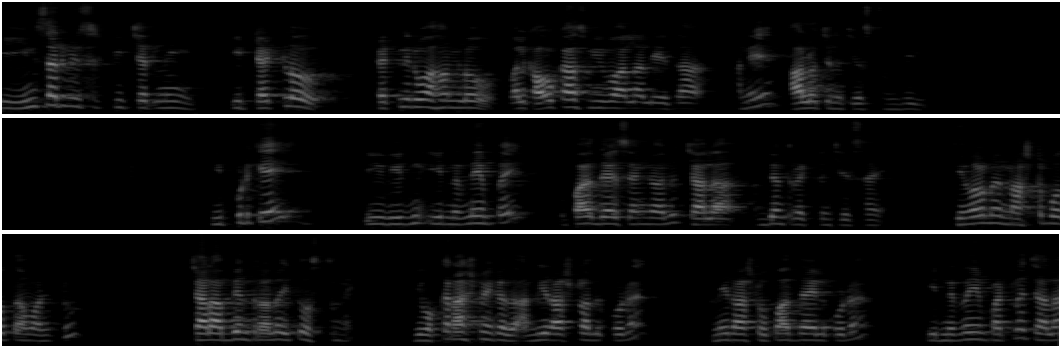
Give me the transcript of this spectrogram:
ఈ ఇన్ సర్వీస్ టీచర్ని ఈ టెట్లో టెట్ నిర్వహణలో వాళ్ళకి అవకాశం ఇవ్వాలా లేదా అనే ఆలోచన చేస్తుంది. ఇప్పటికే ఈ ఈ నిర్ణయంపై ఉపాధ్యాయ సంఘాలు చాలా అభ్యంతరం వ్యక్తం చేశాయి. దీనివల్ల మేము నష్టపోతామంటూ చాలా అభ్యంతరాలు అయితే వస్తున్నాయి. ఈ ఒక్క రాష్ట్రమే కదా అన్ని రాష్ట్రాలు కూడా అన్ని రాష్ట్ర ఉపాధ్యాయులు కూడా ఈ నిర్ణయం పట్ల చాలా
